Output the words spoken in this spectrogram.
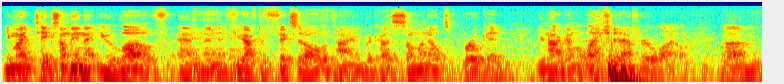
you might take something that you love and then if you have to fix it all the time because someone else broke it, you're not going to like it after a while. Um,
